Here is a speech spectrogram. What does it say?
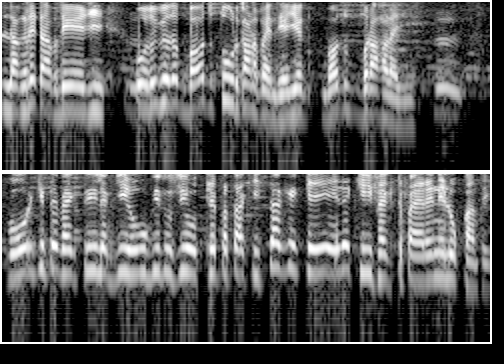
ਲੰਘਦੇ ਟੱਪਦੇ ਆ ਜੀ। ਉਦੋਂ ਵੀ ਉਦੋਂ ਬਹੁਤ ਧੂੜ ਕਣ ਪੈਂਦੇ ਆ ਜੀ ਬਹੁਤ ਬੁਰਾ ਹਾਲ ਹੈ ਜੀ। ਹੋਰ ਕਿਤੇ ਫੈਕਟਰੀ ਲੱਗੀ ਹੋਊਗੀ ਤੁਸੀਂ ਉੱਥੇ ਪਤਾ ਕੀਤਾ ਕਿ ਕਿ ਇਹਦੇ ਕੀ ਇਫੈਕਟ ਪੈ ਰਹੇ ਨੇ ਲੋਕਾਂ ਤੇ?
